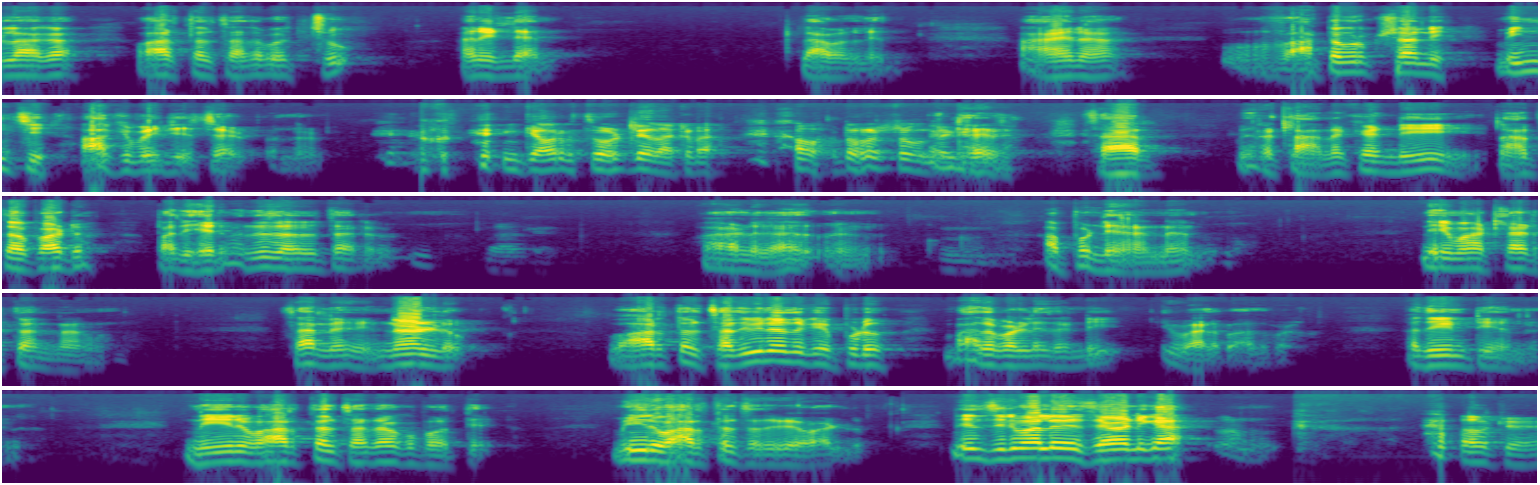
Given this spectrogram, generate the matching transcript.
లాగా వార్తలు చదవచ్చు అని వెళ్ళాను. లాభం లేదు. ఆయన వటవృక్షాన్ని మించి ఆక్యుపై చేశాడు అన్నాడు. ఇంకెవరికి చూడలేదు అక్కడ. వటవృక్షం సార్ మీరు అట్లా అనకండి. నాతో పాటు పదిహేను మంది చదువుతారు. వాళ్ళు కాదు. అప్పుడు నేను అన్నాను నేను మాట్లాడుతూ అన్నాను సార్ నేను ఇన్నాళ్ళు వార్తలు చదివినందుకు ఎప్పుడు బాధపడలేదండి. ఇవాళ బాధపడ అదేంటి? అన్నాడు. నేను వార్తలు చదవకపోతే మీరు వార్తలు చదివేవాళ్ళు. నేను సినిమాలో వేసేవాడిగా ఓకే.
